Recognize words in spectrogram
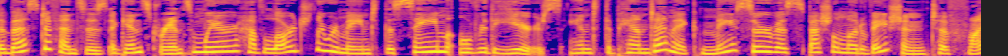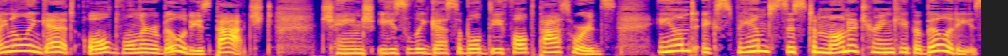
The best defenses against ransomware have largely remained the same over the years, and the pandemic may serve as special motivation to finally get old vulnerabilities patched, change easily guessable default passwords, and expand system monitoring capabilities.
